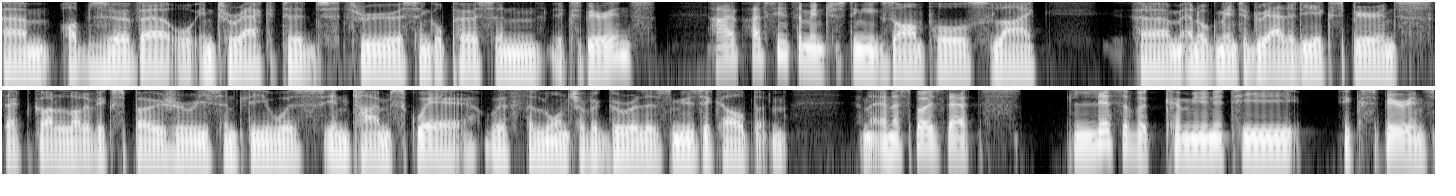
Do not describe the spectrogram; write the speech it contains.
um, observer or interacted through a single person experience. I've, I've seen some interesting examples like um, an augmented reality experience that got a lot of exposure recently was in Times Square with the launch of a Gorillaz music album. And, and I suppose that's less of a community experience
